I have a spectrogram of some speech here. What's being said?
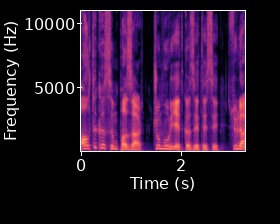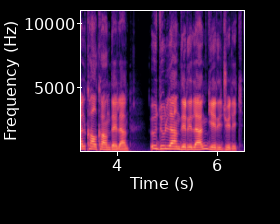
6 Kasım Pazar Cumhuriyet Gazetesi Sülal Kalkandelen Ödüllendirilen Gericilik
